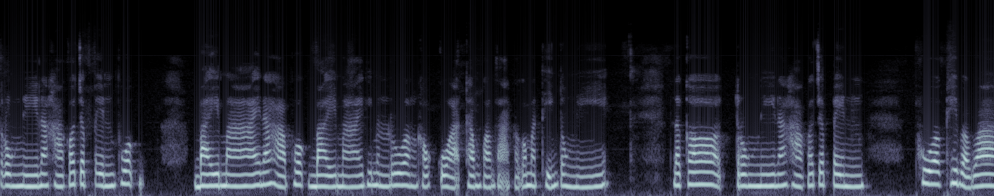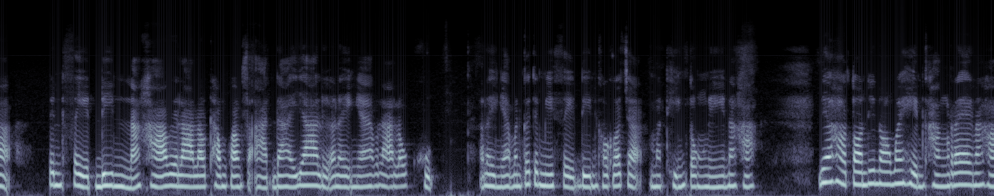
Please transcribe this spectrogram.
ตรงนี้นะคะก็จะเป็นพวกใบไม้นะคะ พวกใบไม้ที่มันร่วงเขากวาดทำความสะอาดเขาก็มาทิ้งตรงนี้ แล้วก็ตรงนี้นะคะก็จะเป็นพวกที่แบบว่าเป็นเศษดินนะคะ เวลาเราทำความสะอาดดายหญ้าหรืออะไรเงี้ย เวลาเราขุดอะไรเงี้ย มันก็จะมีเศษดินเขาก็จะมาทิ้งตรงนี้นะคะ เนี่ยค่ะตอนที่น้องมาเห็นครั้งแรกนะคะ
